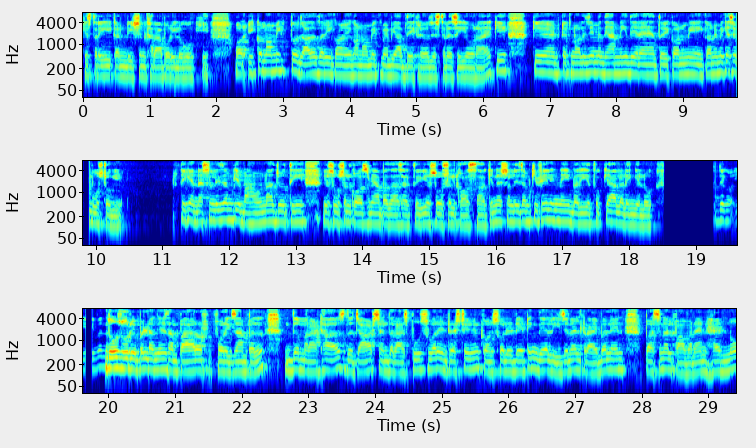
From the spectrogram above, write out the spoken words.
किस तरह की कंडीशन खराब हो रही लोगों की? और इकोनॉमिक तो ज़्यादातर इकोनॉमिक में भी आप देख रहे हो जिस तरह से ये हो रहा है कि कि टेक्नोलॉजी में ध्यान नहीं दे रहे हैं तो इकोनॉमी इकोनॉमी कैसे बूस्ट होगी? ठीक है नेशनलिज्म की भावना जो थी, ये सोशल कॉज में आप बता सकते हो कि सोशल कॉज था कि नेशनलिज्म की फीलिंग नहीं भरी है तो क्या लड़ेंगे लोग? देखो even those who against empire और for example the Marathas the Jats and the Rajput were interested in consolidating their regional tribal and personal power and had no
